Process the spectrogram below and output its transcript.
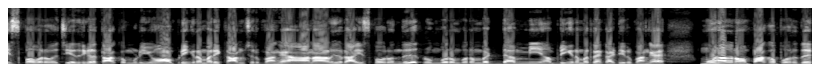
ஐஸ் பவரை வச்சு எதிரிகளை தாக்க முடியும் அப்படிங்கிற மாதிரி காமிச்சிருப்பாங்க. ஆனாலும் ஒரு ஐஸ் பவர் வந்து ரொம்ப ரொம்ப ரொம்ப டம்மி அப்படிங்கிற மாதிரி தான் காட்டியிருப்பாங்க. மூணாவது நம்ம பார்க்க போகிறது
